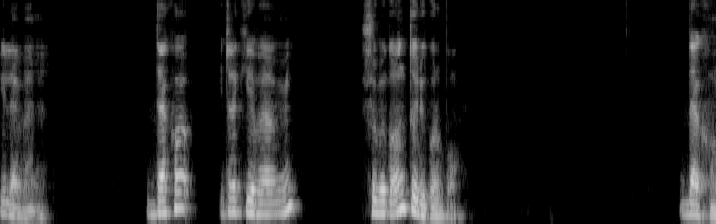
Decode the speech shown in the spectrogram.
ইলেভেন দেখো, এটা কীভাবে আমি সমীকরণ তৈরি করব? দেখো,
